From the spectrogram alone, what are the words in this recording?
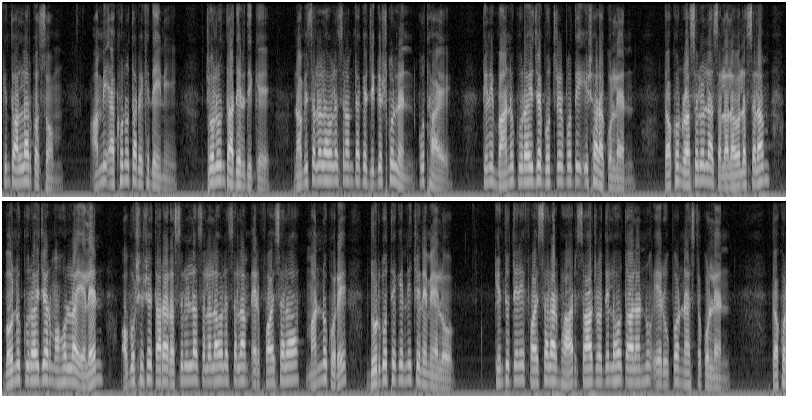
কিন্তু আল্লাহর কসম, আমি এখনও তা রেখে দেইনি। চলুন তাদের দিকে। নবী সাল্লাহ সাল্লাম তাকে জিজ্ঞেস করলেন, কোথায়? তিনি বানু কুরাইজা গোত্রের প্রতি ইশারা করলেন। তখন রসুল্লাহ সাল্লাহ সাল্লাম বনু কুরাইজার মহল্লায় এলেন। অবশেষে তারা রসুল্লাহ সাল্লাহ সাল্লাম এর ফয়সালা মান্য করে দুর্গ থেকে নিচে নেমে এলো। কিন্তু তিনি ফয়সালার ভার সাদ রদিল্লাহ তাল্লাহ্ন এর উপর ন্যস্ত করলেন। তখন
